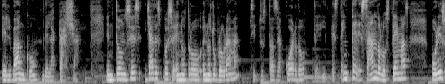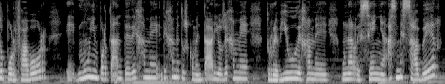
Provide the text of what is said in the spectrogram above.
el banco de la caja. Entonces, ya después en otro, en otro programa, si tú estás de acuerdo, te, está interesando los temas, por eso, por favor, eh, muy importante, déjame, déjame tus comentarios, déjame tu review, déjame una reseña, hazme saber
